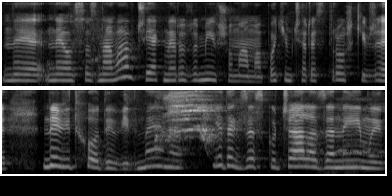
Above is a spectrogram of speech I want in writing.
не, не осознавав чи як не розумів, що мама. Потім через трошки вже не відходив від мене. Я так заскучала за ними.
